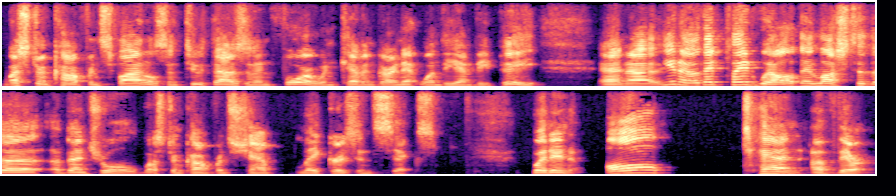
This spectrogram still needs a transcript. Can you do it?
Western Conference Finals in 2004 when Kevin Garnett won the MVP. And, uh, you know, they played well. They lost to the eventual Western Conference champ Lakers in six. But in all 10 of their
